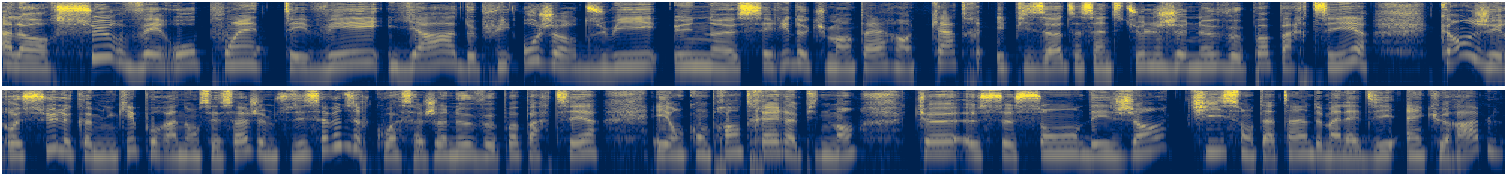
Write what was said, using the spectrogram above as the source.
Alors, sur Vero.tv, il y a depuis aujourd'hui une série documentaire en quatre épisodes. Ça s'intitule Je ne veux pas partir. Quand j'ai reçu le communiqué pour annoncer ça, je me suis dit, ça veut dire quoi ça, Je ne veux pas partir? Et on comprend très rapidement que ce sont des gens qui sont atteints de maladies incurables.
